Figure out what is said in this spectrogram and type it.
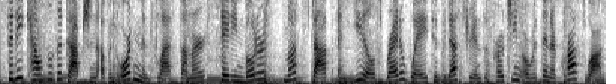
City Council's adoption of an ordinance last summer stating motorists must stop and yield right of way to pedestrians approaching or within a crosswalk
